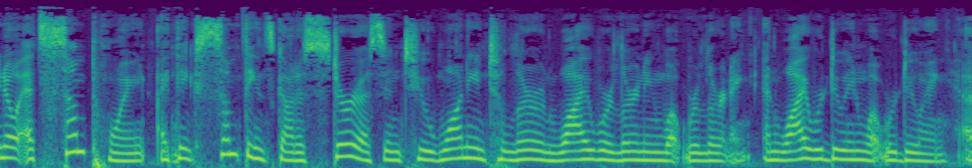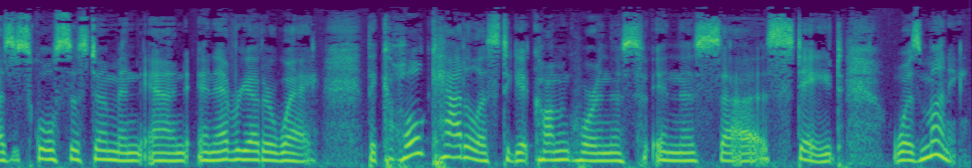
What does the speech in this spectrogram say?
you know, at some point, I think something's got to stir us into wanting to learn why we're learning what we're learning and why we're doing what we're doing as a school system and, and in every other way. The whole catalyst to get Common Core in this in this uh, state was money,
